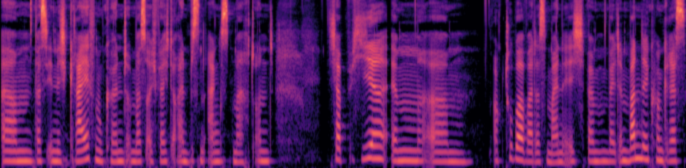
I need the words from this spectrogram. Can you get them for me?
ähm, was ihr nicht greifen könnt und was euch vielleicht auch ein bisschen Angst macht. Und ich habe hier im ähm, Oktober war das, meine ich, beim Welt im Wandel-Kongress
